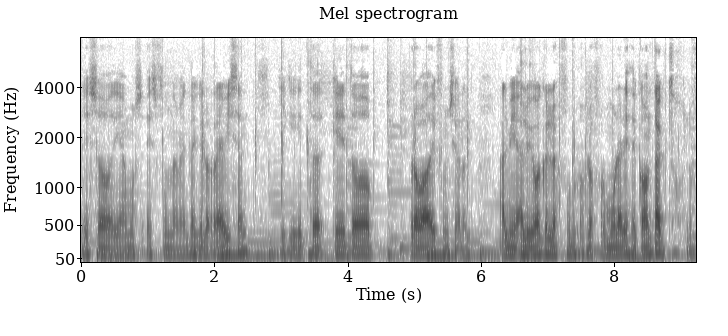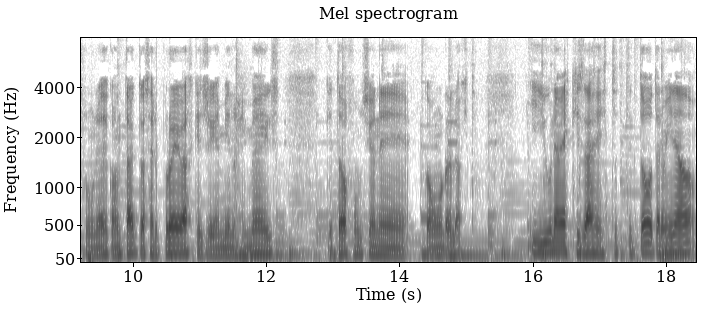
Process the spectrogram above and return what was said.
Eso, digamos, es fundamental que lo revisen y que quede todo probado y funcionando al, igual que los, formularios de contacto. Los formularios de contacto, hacer pruebas, que lleguen bien los emails, que todo funcione como un relojito. Y una vez que ya esté todo terminado,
